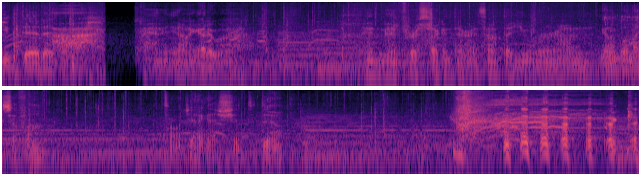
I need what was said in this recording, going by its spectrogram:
You did it. Man, you know, I gotta uh, admit for a second there, I thought that you were, um... Gonna blow myself up? I told you I got shit to do.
